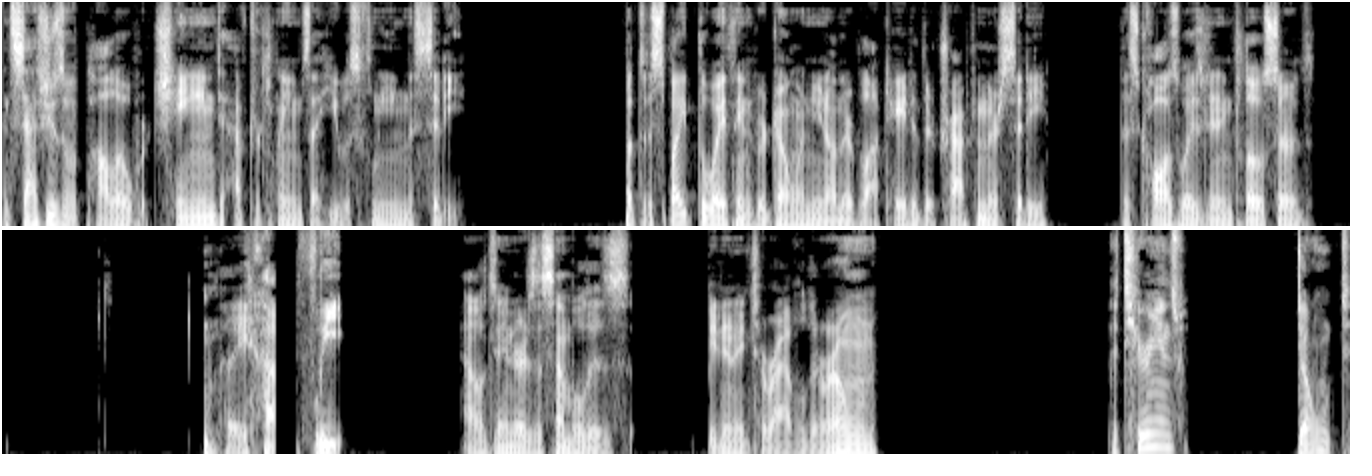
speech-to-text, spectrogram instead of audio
and statues of Apollo were chained after claims that he was fleeing the city. But despite the way things were going, you know, they're blockaded, they're trapped in their city, this causeway is getting closer, the uh, fleet Alexander has assembled is beginning to rival their own. The Tyrians don't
